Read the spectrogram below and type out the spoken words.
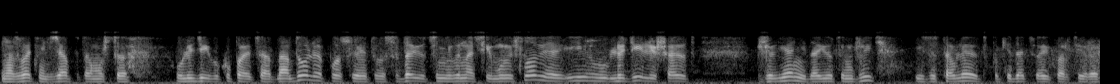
назвать нельзя, потому что у людей выкупается одна доля, после этого создаются невыносимые условия, и людей лишают жилья, не дают им жить и заставляют покидать свои квартиры.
